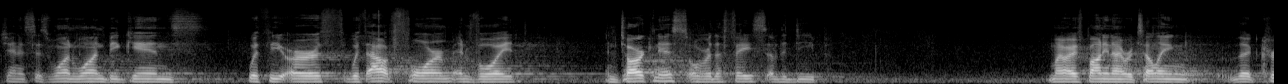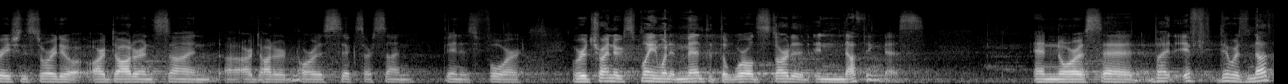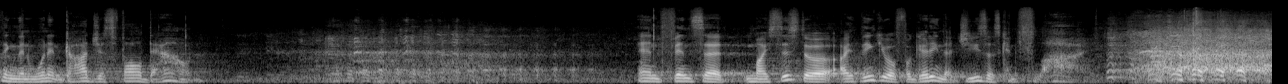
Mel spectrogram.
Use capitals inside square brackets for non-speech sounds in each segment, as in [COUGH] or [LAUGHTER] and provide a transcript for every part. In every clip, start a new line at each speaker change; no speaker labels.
Genesis 1 1 begins with the earth without form and void, and darkness over the face of the deep. My wife Bonnie and I were telling the creation story to our daughter and son. Uh, our daughter Nora is six, our son Finn is four. We were trying to explain what it meant that the world started in nothingness. And Nora said, But if there was nothing, then wouldn't God just fall down? And Finn said, My sister, I think you are forgetting that Jesus can fly. [LAUGHS]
